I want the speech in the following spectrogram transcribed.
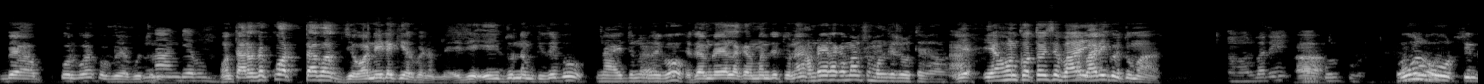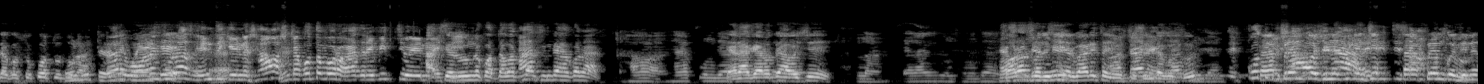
বিয়া করব এক বিয়া বুঝছ না আমি বিয়ে করব তারা তো কট্টা বাজছে অন এটা কি করবেন আপনি এই যে এই দুর নাম কি যাইবো? না এই জন্য যাইবো। এটা আমরা এলাকার মান যেত না? আমরা এলাকার মানুষ সম্মান কিছু হতে যাব এ- এখন কত হয়েছে ভাই? বাড়ি কই তোমার? আমার বাড়ি হ্যাঁ। ফুলপুর। ফুলপুর চিন্তা করছ কত দূর? আরে অনেক দূর আছে এনতি কে সাহসটা কত বড় আছে রে পিচ্ছি হই না আজকে রুমে কথাবার্তা চিন্তা করার। হ্যাঁ হ্যাঁ ফোন দেয়া এর আগে আরও দেওয়া হয়েছে। সরাসরি মেয়ের হচ্ছে চিন্তা করছ তারা প্রেম দিনে তারা প্রেম দিনে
